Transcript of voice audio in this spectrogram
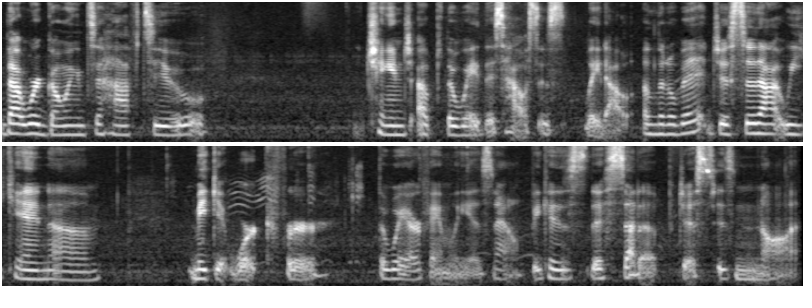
that we're going to have to change up the way this house is laid out a little bit just so that we can um, make it work for the way our family is now because this setup just is not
